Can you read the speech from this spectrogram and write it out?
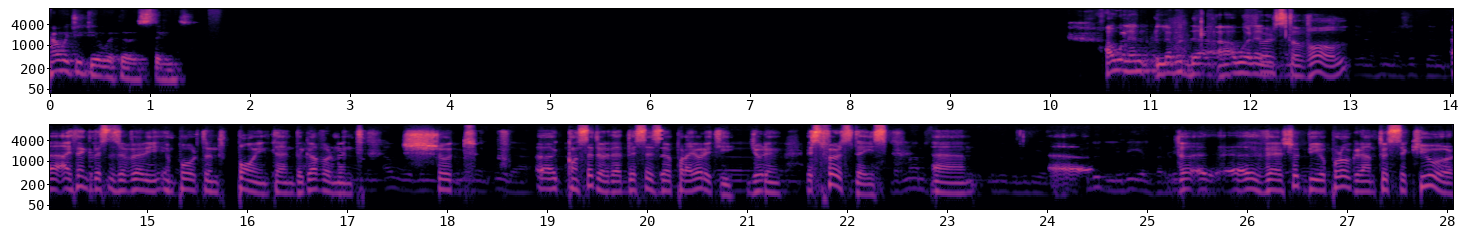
how would you deal with those things? First of all, I think this is a very important point, and the government should uh, consider that this is a priority during its first days. Um, uh, the, uh, there should be a program to secure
